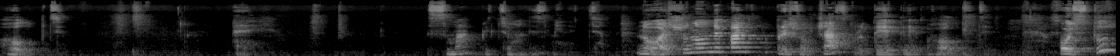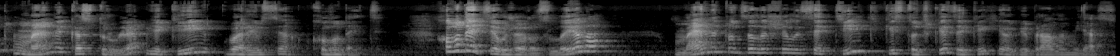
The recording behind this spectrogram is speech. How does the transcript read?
Голубці. Смак від цього не зміниться. Ну, а шановне панство, прийшов час крутити голубці. Ось тут у мене каструля, в якій варився холодець. Холодець я вже розлила. У мене тут залишилися тільки кісточки, з яких я обібрала м'ясо.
